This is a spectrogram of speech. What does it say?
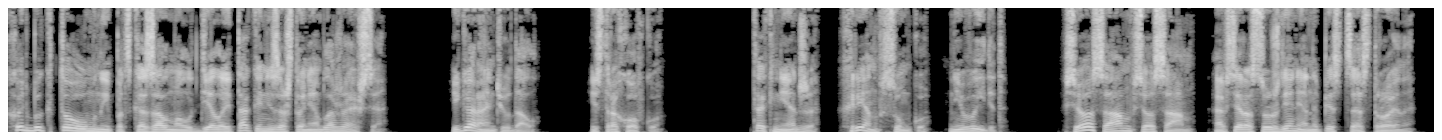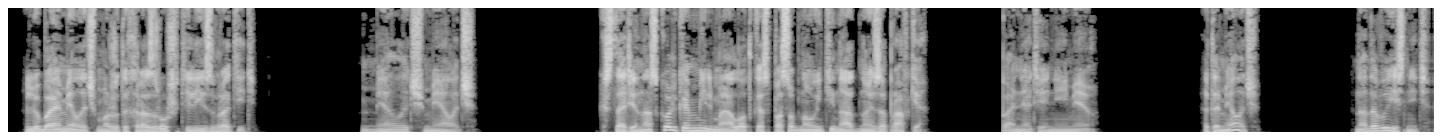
Хоть бы кто умный подсказал, мол, делай так и ни за что не облажаешься. И гарантию дал. И страховку. Так нет же, хрен в сумку, не выйдет. Все сам, все сам, а все рассуждения на песце строены. Любая мелочь может их разрушить или извратить. Мелочь, мелочь. Кстати, на сколько миль моя лодка способна уйти на одной заправке? Понятия не имею. Это мелочь? Надо выяснить,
